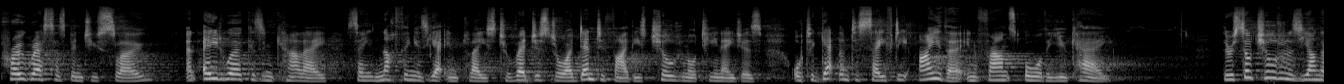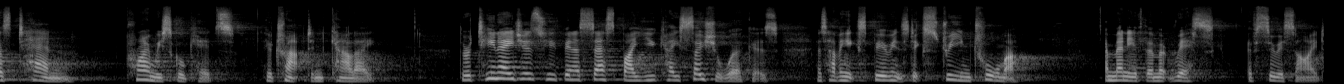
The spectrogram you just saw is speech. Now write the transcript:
progress has been too slow, and aid workers in Calais say nothing is yet in place to register or identify these children or teenagers or to get them to safety either in France or the UK. There are still children as young as 10, primary school kids, who are trapped in Calais. There are teenagers who've been assessed by UK social workers as having experienced extreme trauma, and many of them at risk of suicide.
